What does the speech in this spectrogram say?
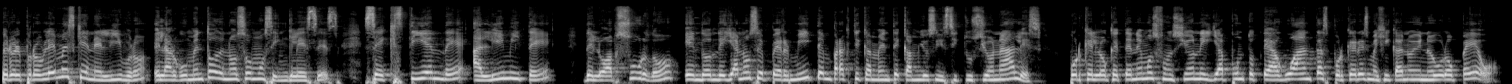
Pero el problema es que en el libro el argumento de no somos ingleses se extiende al límite de lo absurdo, en donde ya no se permiten prácticamente cambios institucionales porque lo que tenemos funciona y ya punto te aguantas porque eres mexicano y no europeo.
